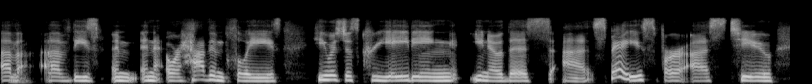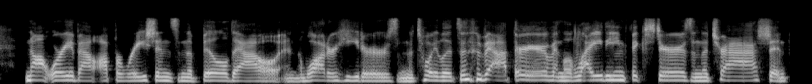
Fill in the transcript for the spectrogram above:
of yeah. of these and, and, or have employees. He was just creating, you know, this uh, space for us to not worry about operations and the build out and the water heaters and the toilets in the bathroom and the lighting fixtures and the trash. And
